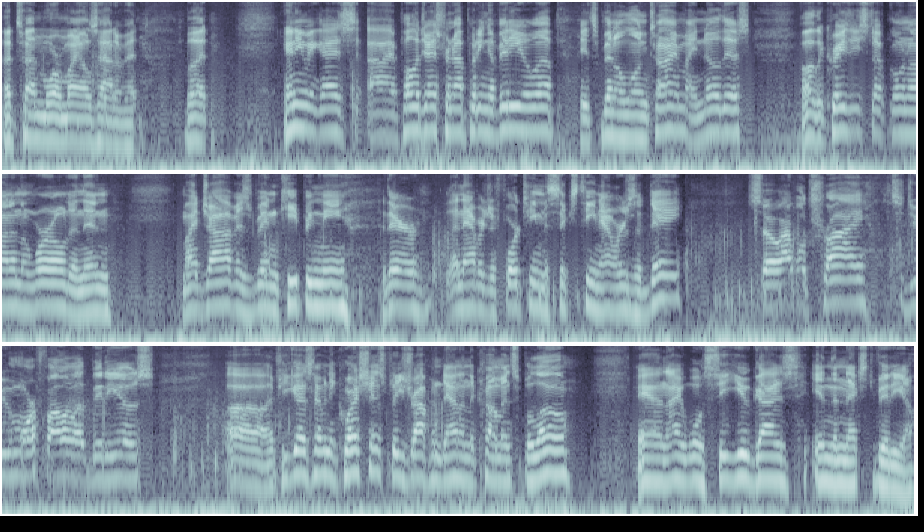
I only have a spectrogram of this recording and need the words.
a ton more miles out of it but anyway guys I apologize for not putting a video up it's been a long time I know this all the crazy stuff going on in the world and then my job has been keeping me there an average of 14 to 16 hours a day so I will try to do more follow-up videos uh, if you guys have any questions, please drop them down in the comments below. And I will see you guys in the next video.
